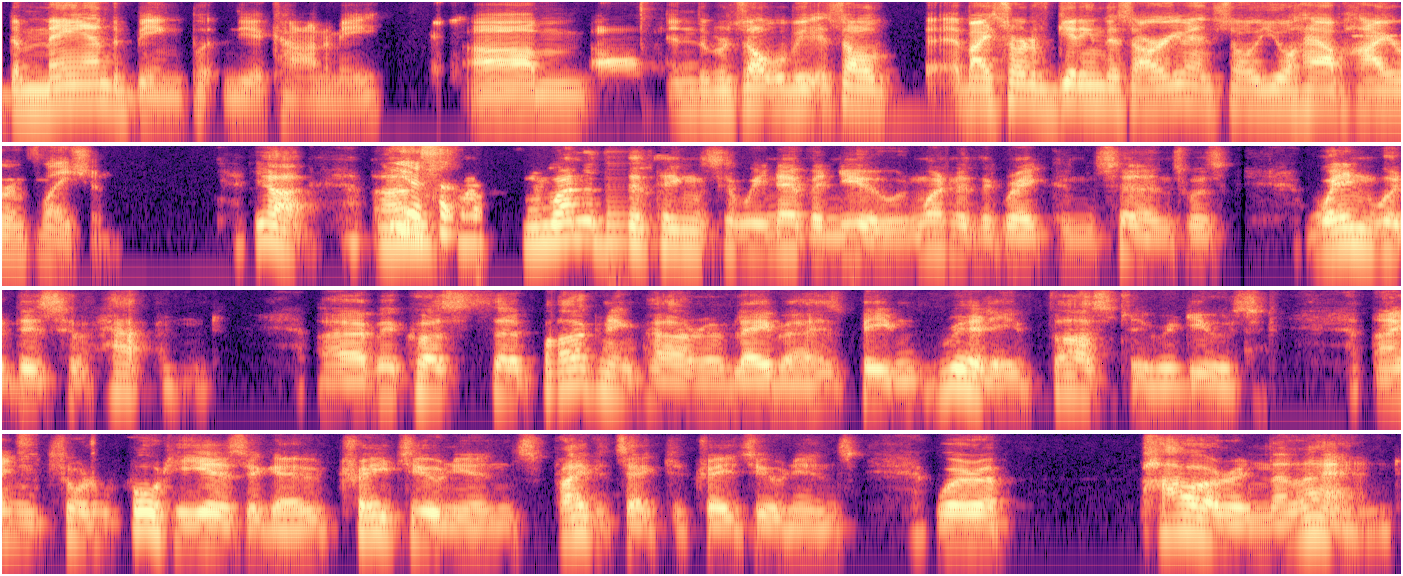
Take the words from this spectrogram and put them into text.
demand being put in the economy. Um, and the result will be so by sort of getting this argument? So you'll have higher inflation yeah. Um, yes. And one of the things that we never knew, and one of the great concerns was when would this have happened? Uh, because the bargaining power of labor has been really vastly reduced. And sort of 40 years ago, trades unions, private sector trades unions, were a power in the land.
